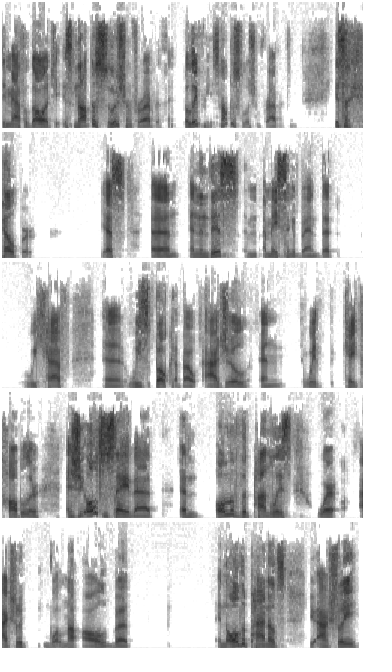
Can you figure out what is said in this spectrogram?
the methodology is not the solution for everything. Believe me, it's not the solution for everything. It's a helper. Yes. Um, and in this amazing event that we have, uh, we spoke about Agile and with Kate Hobler, and she also say that, and all of the panelists were actually, well, not all, but in all the panels, you actually,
